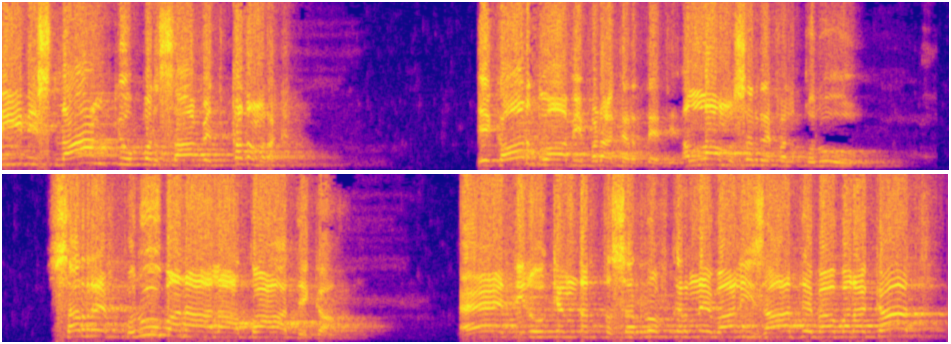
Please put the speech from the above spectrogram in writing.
دین اسلام کے اوپر ثابت قدم رکھ۔ ایک اور دعا بھی پڑھا کرتے تھے، اللہ مصرف القلوب، صرف قلوبنا علی طاعتک۔ اے دلوں کے اندر تصرف کرنے والی ذات بابرکات،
